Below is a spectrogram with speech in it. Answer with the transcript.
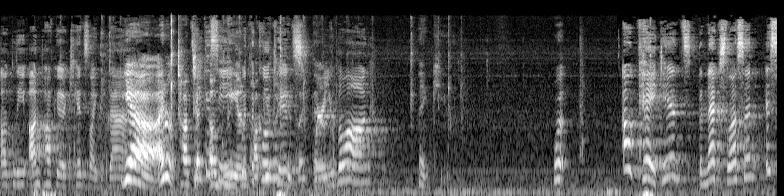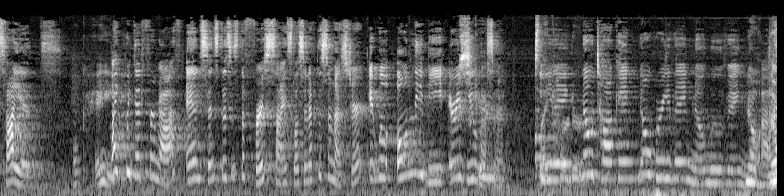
ugly, unpopular kids like that. Yeah, I don't talk to Take a ugly, seat with the cool unpopular kids kids like that. where you belong. Thank you. What? Okay, kids, the next lesson is science. Okay. Like we did for math, and since this is the first science lesson of the semester, it will only be a review Scared. lesson. Like Eating, no talking, no breathing, no moving, no, No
